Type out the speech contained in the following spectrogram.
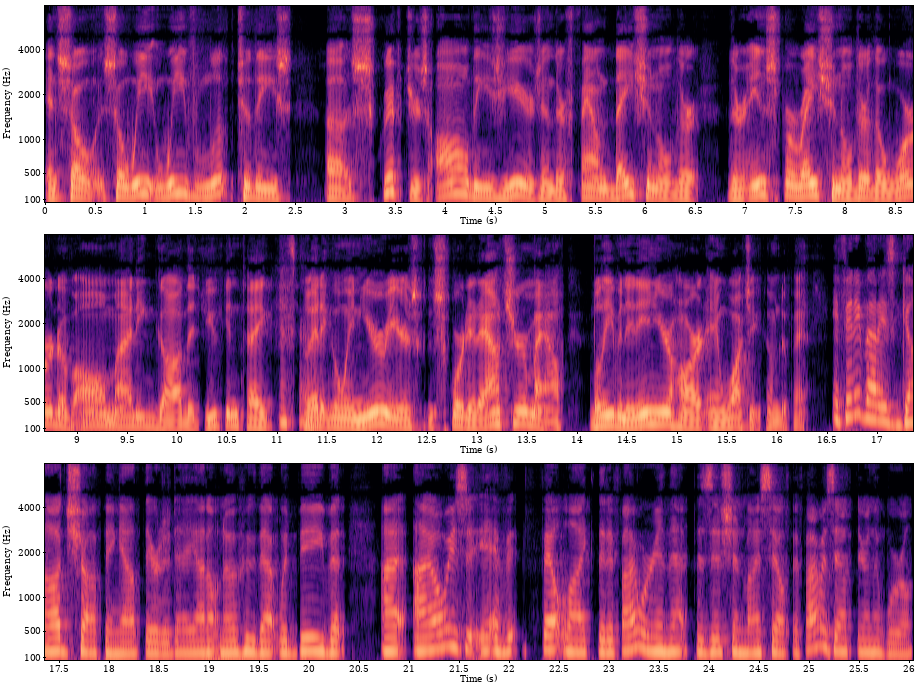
And so, so we, we've looked to these uh, scriptures all these years, and they're foundational. They're they're inspirational. They're the word of Almighty God that you can take, right. let it go in your ears, and squirt it out your mouth, believing it in your heart, and watch it come to pass. If anybody's God shopping out there today, I don't know who that would be, but I, I always have felt like that if I were in that position myself, if I was out there in the world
